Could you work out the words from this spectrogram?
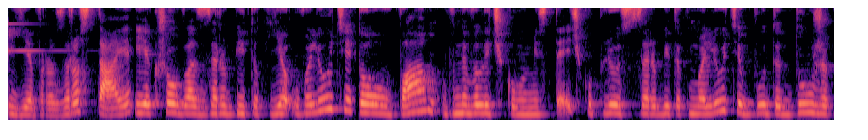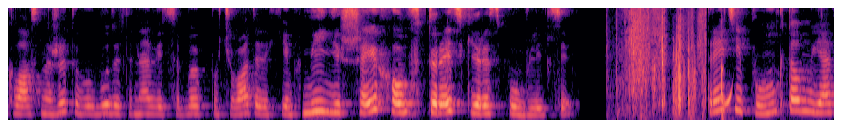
і євро зростає. І якщо у вас заробіток є у валюті, то вам в невеличкому містечку, плюс заробіток в валюті, буде дуже класно жити. Ви будете навіть себе почувати таким міні-шейхом в Турецькій республіці. Третій пунктом я б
